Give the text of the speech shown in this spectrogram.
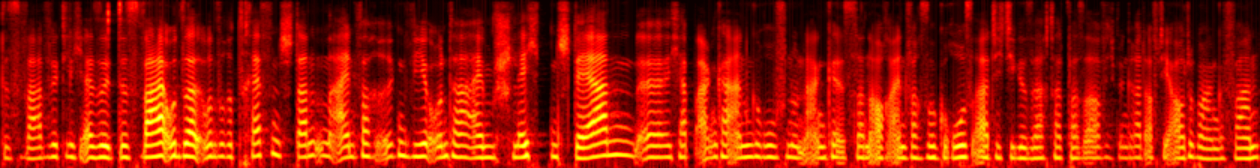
das war wirklich, also das war unser, unsere Treffen standen einfach irgendwie unter einem schlechten Stern. Äh, ich habe Anke angerufen und Anke ist dann auch einfach so großartig, die gesagt hat, pass auf, ich bin gerade auf die Autobahn gefahren.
